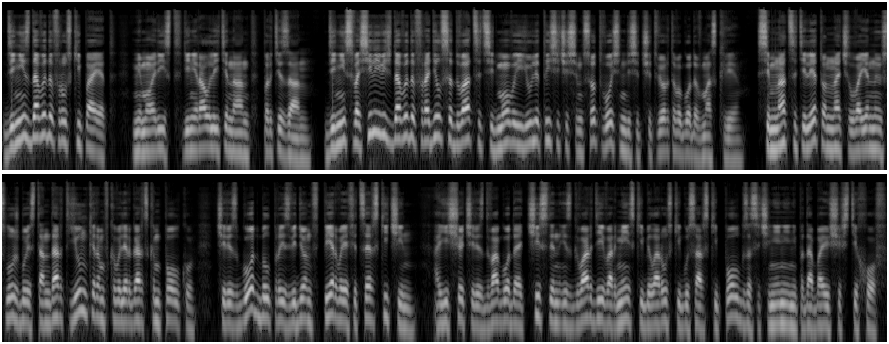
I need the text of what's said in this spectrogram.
Денис Давыдов русский поэт, мемуарист, генерал-лейтенант, партизан. Денис Васильевич Давыдов родился 27 июля 1784 года в Москве. С 17 лет он начал военную службу и стандарт юнкером в кавалергардском полку, через год был произведен в первый офицерский чин, а еще через два года отчислен из гвардии в армейский белорусский гусарский полк за сочинение неподобающих стихов.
